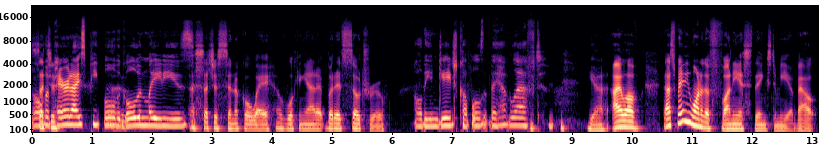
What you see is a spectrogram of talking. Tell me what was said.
All Such the a- paradise people, the golden ladies, That's such a cynical way of looking at it, but it's so true. all the engaged couples that they have left. Yeah, I love. That's maybe one of the funniest things to me about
